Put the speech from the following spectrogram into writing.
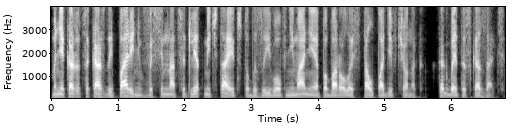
Мне кажется, каждый парень в 18 лет мечтает, чтобы за его внимание поборолась толпа девчонок. Как бы это сказать?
